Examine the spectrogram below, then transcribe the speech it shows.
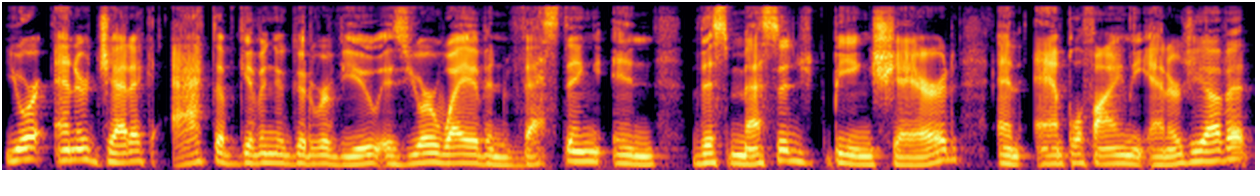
your energetic act of giving a good review is your way of investing in this message being shared and amplifying the energy of it.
